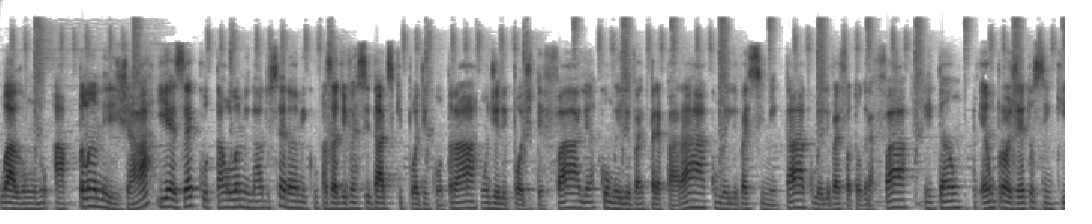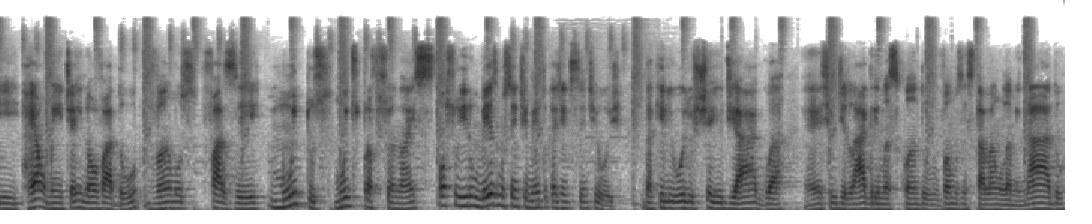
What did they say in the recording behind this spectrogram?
o aluno, a planejar e executar o laminado cerâmico, as adversidades que pode encontrar, onde ele pode ter falha, como ele vai preparar, como ele vai cimentar, como ele vai fotografar. Então, é um projeto assim que realmente é inovador. Vamos fazer muitos, muitos profissionais possuir o mesmo sentimento que a gente sente hoje, daquele olho cheio de água, é, cheio de lágrimas quando vamos instalar um laminado,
